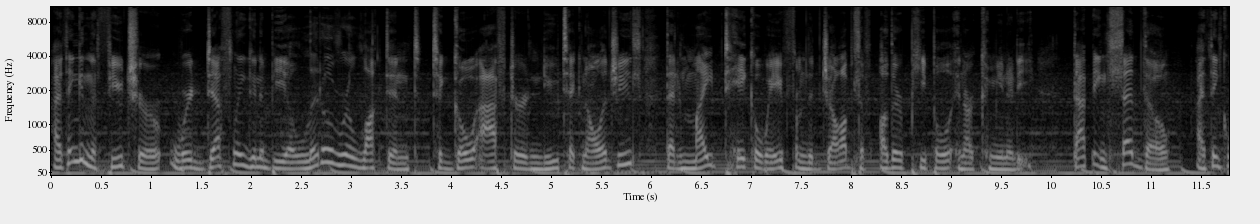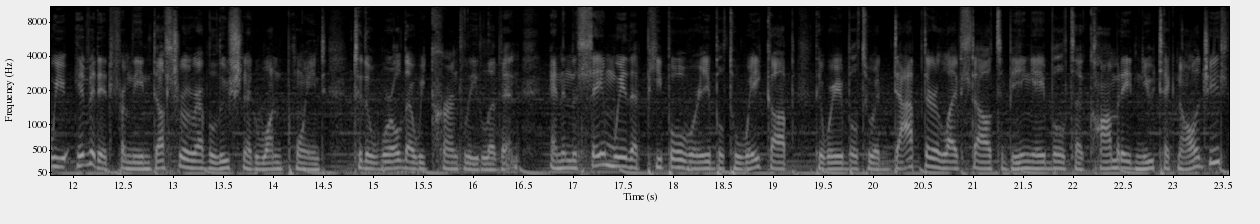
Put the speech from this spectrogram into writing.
I think in the future, we're definitely going to be a little reluctant to go after new technologies that might take away from the jobs of other people in our community. That being said, though, I think we pivoted from the Industrial Revolution at one point to the world that we currently live in. And in the same way that people were able to wake up, they were able to adapt their lifestyle to being able to accommodate new technologies,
